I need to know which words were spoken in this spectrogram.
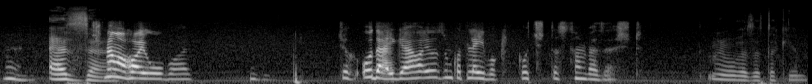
Nem. Ezzel. És nem a hajóval. Csak odáig elhajózunk, ott leívok egy kocsit, aztán vezest. Jó, vezetek én.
